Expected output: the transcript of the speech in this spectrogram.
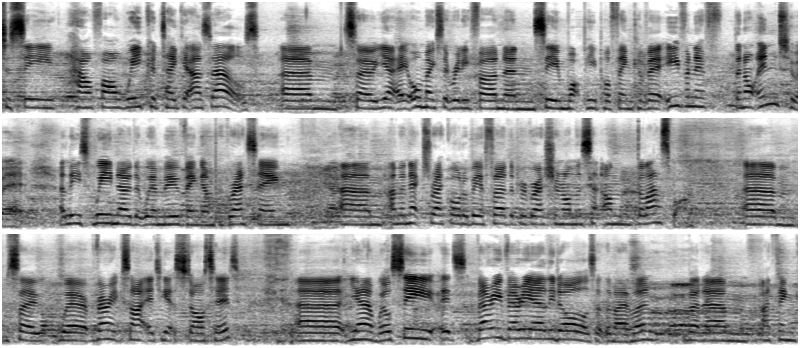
to see how far we could take it ourselves. Um, so yeah, it all makes it really fun and seeing what people think of it, even if they're not into it. At least we know that we're moving and progressing, um, and the next record will be a further progression on the set, on the last one. Um, so we're very excited to get started. Uh, yeah, we'll see. It's very, very early doors at the moment, but um, I think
